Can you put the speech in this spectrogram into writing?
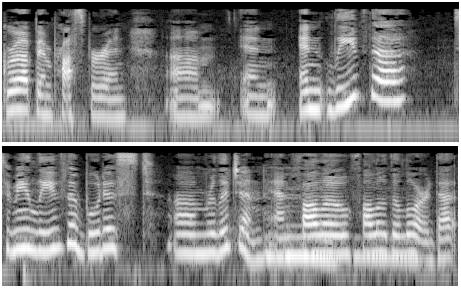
grow up and prosper and um, and and leave the to me leave the Buddhist um, religion and follow follow the Lord. That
